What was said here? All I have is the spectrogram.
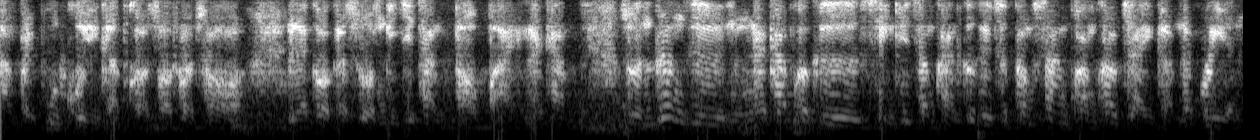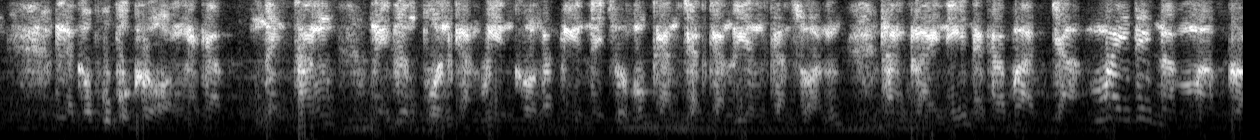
นำไปพูดคุยกับกสทช และก็กระทรวงดิจิทัลต่อไปนะครับ ส่วนเรื่องอื่นนะครับก็คือสิ่งที่สำคัญก็คือจะต้องสร้างความเข้าใจกับนักเรียน และก็ผู้ปกครองนะครับ ในทั้งในเรื่องผลการเรียนของนักเรียนในช่วงของการจัดการเรียนการสอนทางไกลนี้นะครับ ว่าจะไม่ได้นำมาประ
